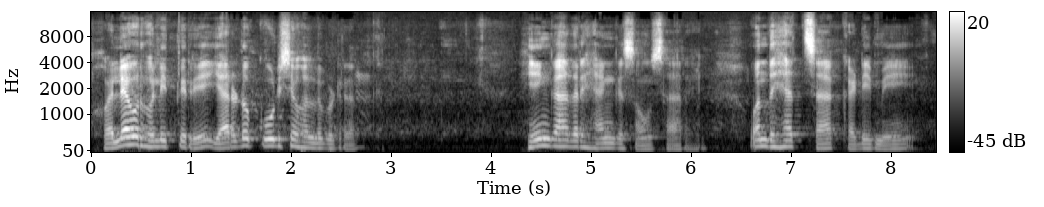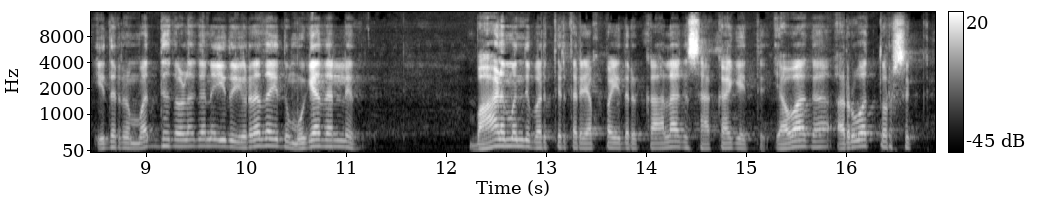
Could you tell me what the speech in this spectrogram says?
ಹೊಲೆಯವ್ರು ಹೊಲಿತೀರಿ, ಎರಡೂ ಕೂಡಿಸಿ ಹೊಲ್ದು ಬಿಟ್ರಿ ಅದಕ್ಕೆ. ಹಿಂಗಾದ್ರೆ ಹೆಂಗೆ ಸಂಸಾರ? ಒಂದು ಹೆಚ್ಚ, ಕಡಿಮೆ, ಇದರ ಮಧ್ಯದೊಳಗನೆ ಇದು ಇರೋದ, ಇದು ಮುಗಿಯೋದಲ್ಲೇ ಭಾಳ ಮಂದಿ ಬರ್ತಿರ್ತಾರೆ, ಯಪ್ಪ, ಇದ್ರ ಕಾಲಾಗ ಸಾಕಾಗೈತಿ. ಯಾವಾಗ? ಅರುವತ್ತು ವರ್ಷಕ್ಕೆ.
